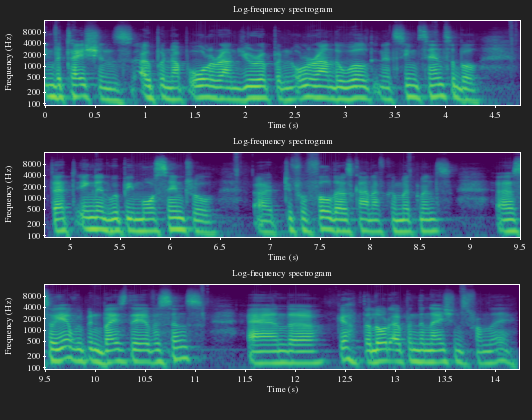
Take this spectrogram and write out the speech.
invitations opened up all around Europe and all around the world, and it seemed sensible that England would be more central uh, to fulfill those kind of commitments. Uh, so, yeah, we've been based there ever since, and uh, yeah, the Lord opened the nations from there.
